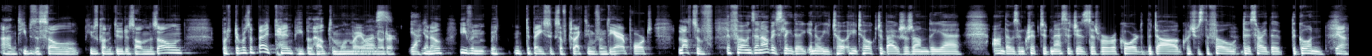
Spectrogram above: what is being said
and he was the sole he was going to do this all on his own, but there was about ten people helped him one way or another. Yeah. you know, even with the basics of collecting from the airport, lots of the phones and obviously the you know he to- he talked about it on the uh, on those encrypted messages that were recorded the dog which was the phone the sorry the the gun yeah.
